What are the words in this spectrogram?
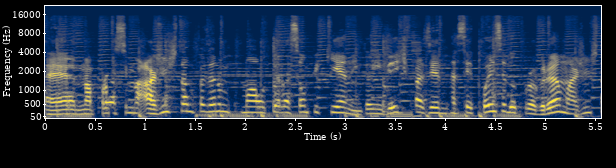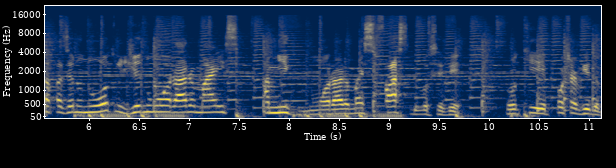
É, na próxima, a gente está fazendo uma alteração pequena, então em vez de fazer na sequência do programa, a gente está fazendo no outro dia num horário mais amigo, num horário mais fácil de você ver. Porque, poxa vida,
